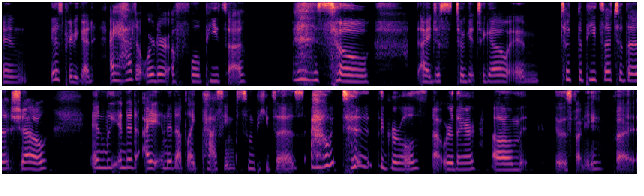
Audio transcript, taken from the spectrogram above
and it was pretty good. I had to order a full pizza. so I just took it to go and took the pizza to the show. And we ended I ended up like passing some pizzas out to the girls that were there. Um it was funny, but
